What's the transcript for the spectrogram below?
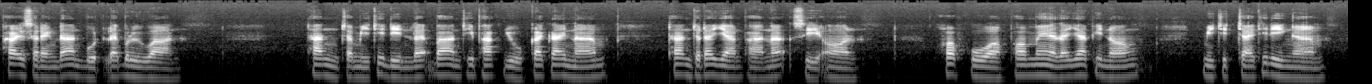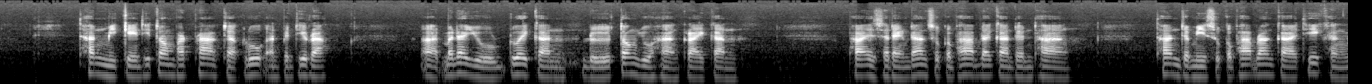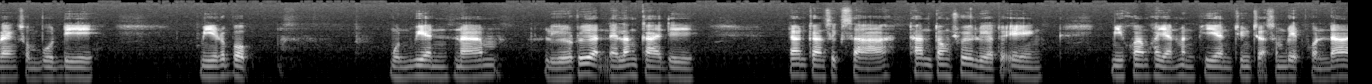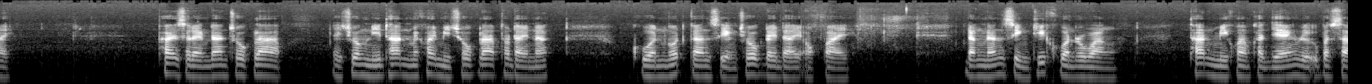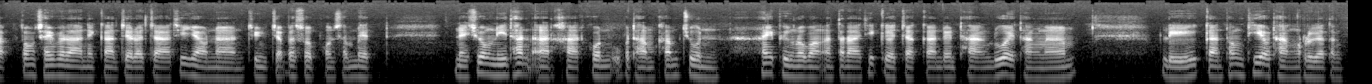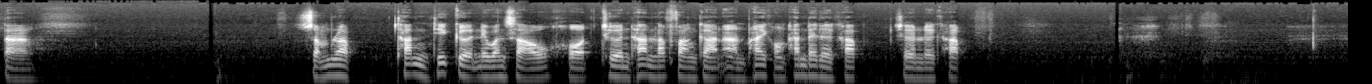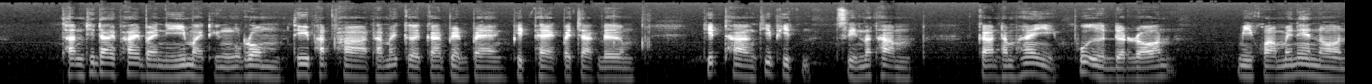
ไพ่แสดงด้านบุตรและบริวาร ท่านจะมีที่ดินและบ้านที่พักอยู่ใกล้ ๆน้ำ ท่านจะได้ยานพาหนะสีอ่อน ครอบครัว พ่อแม่และญาติพี่น้อง มีจิตใจที่ดีงาม ท่านมีเกณฑ์ที่ต้องพัดพรากจากลูกอันเป็นที่รัก อาจไม่ได้อยู่ด้วยกัน หรือต้องอยู่ห่างไกลกันไพ่แสดงด้านสุขภาพและการเดินทาง ท่านจะมีสุขภาพร่างกายที่แข็งแรงสมบูรณ์ดี มีระบบหมุนเวียนน้ำหรือเลือดในร่างกายดี ด้านการศึกษาท่านต้องช่วยเหลือตัวเอง มีความขยันหมั่นเพียรจึงจะสำเร็จผลได้ไพ่แสดงด้านโชคลาภในช่วงนี้ท่านไม่ค่อยมีโชคลาภเท่าใดนัก ควรงดการเสี่ยงโชคใด ๆ ออกไป ดังนั้นสิ่งที่ควรระวัง ท่านมีความขัดแย้งหรืออุปสรรคต้องใช้เวลาในการเจรจาที่ยาวนานจึงจะประสบผลสำเร็จ ในช่วงนี้ท่านอาจขาดคนอุปถัมภ์ค้ำจุน ให้พึงระวังอันตรายที่เกิดจากการเดินทางด้วยทางน้ำหรือการท่องเที่ยวทางเรือต่างๆสำหรับท่านที่เกิดในวันเสาร์ขอเชิญท่านรับฟังการอ่านไพ่ของท่านได้เลยครับ เชิญเลยครับ ท่านที่ได้ไพ่ใบนี้หมายถึงลมที่พัดพาทำให้เกิดการเปลี่ยนแปลงผิดแผกไปจากเดิม ทิศทางที่ผิดศีลธรรม การทำให้ผู้อื่นเดือดร้อน มีความไม่แน่นอน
